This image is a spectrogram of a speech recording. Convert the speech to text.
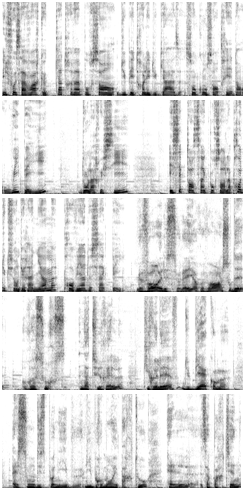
Il faut savoir que 80% du pétrole et du gaz sont concentrés dans 8 pays, dont la Russie, et 75% de la production d'uranium provient de 5 pays. Le vent et le soleil, en revanche, sont des ressources naturelles qui relèvent du bien commun. Elles sont disponibles librement et partout, elles appartiennent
